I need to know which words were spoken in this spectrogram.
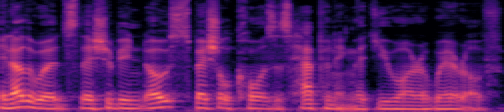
In other words, there should be no special causes happening that you are aware of.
